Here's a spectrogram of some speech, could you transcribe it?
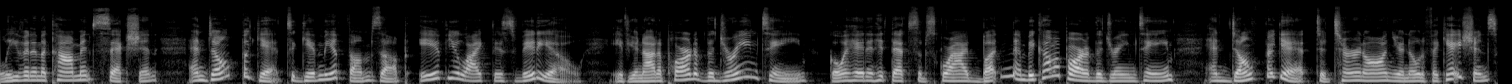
Leave it in the comments section. And don't forget to give me a thumbs up if you like this video. If you're not a part of the Dream Team, go ahead and hit that subscribe button and become a part of the Dream Team. And don't forget to turn on your notifications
